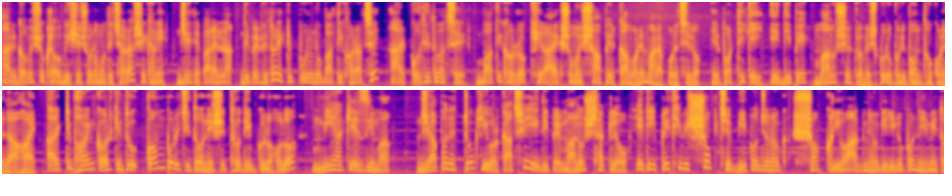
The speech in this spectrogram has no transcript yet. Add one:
আর গবেষকরাও বিশেষ অনুমতি ছাড়া সেখানে যেতে পারেন না। দ্বীপের ভেতর একটি পুরনো বাতিঘর আছে, আর কথিত আছে, বাতিঘর রক্ষীরা একসময় সাপের কামড়ে মারা পড়েছিল। এরপর থেকেই এই দ্বীপে মানুষের প্রবেশ পুরোপুরি বন্ধ করে দেওয়া হয়। আরেকটি ভয়ঙ্কর কিন্তু কম পরিচিত নিষিদ্ধ দ্বীপগুলো হল মিয়াকে জিমা। জাপানের টোকিওর কাছে এই দ্বীপের মানুষ থাকলেও এটি পৃথিবীর সবচেয়ে বিপজ্জনক সক্রিয় আগ্নেয়গিরির উপর নির্মিত।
